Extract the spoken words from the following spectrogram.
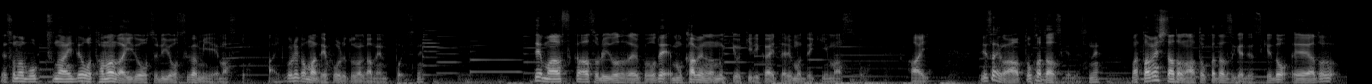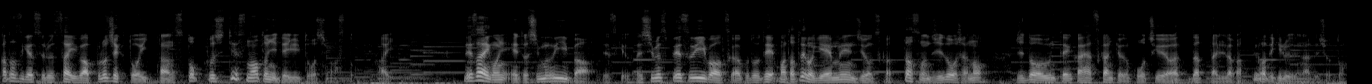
で、そのボックスの間を弾が移動する様子が見えますと。はい、これがまデフォルトの画面っぽいですね。で、マウスカーソル移動させることで、もうカメラの向きを切り替えたりもできますと。はい。で、最後は後片付けですね。まあ、試した後の後片付けですけど、えー後片付けする際は、プロジェクトを一旦ストップして、その後にデリートをしますと。はい。で、最後に、えっ、と、シムウィーバーですけど、シムスペースウィーバーを使うことで、まあ、例えばゲームエンジンを使ったその自動車の自動運転開発環境の構築だったりとかっていうのができるようになるでしょうと。ま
